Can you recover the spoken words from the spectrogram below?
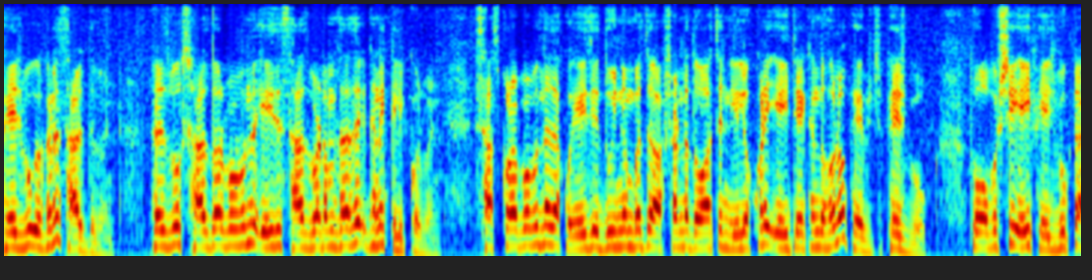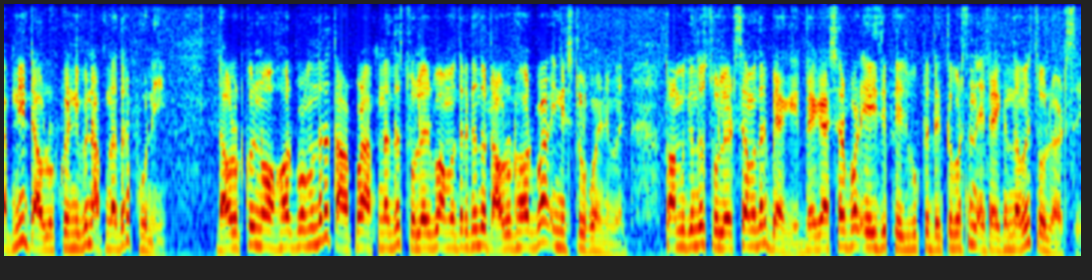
ফেসবুক এখানে সার্চ দেবেন। ফেসবুক সার্চ দেওয়ার পর বন্ধুরা, এই যে সার্চ বাটন আছে, এখানে ক্লিক করবেন। সার্চ করার পর দেখো, এই যে দুই নম্বর যে অপশানটা দেওয়া আছে নীল করে এইটাই কিন্তু হলো ফেস- ফেসবুক তো অবশ্যই এই ফেসবুকটা আপনি ডাউনলোড করে নেবেন আপনাদের ফোনে ডাউনলোড করে নেওয়া হওয়ার পর মধ্যে তারপর আপনাদের চলে আসব, আমাদের কিন্তু ডাউনলোড হওয়ার পর ইনস্টল করে নেবেন। তো আমি কিন্তু চলে আসছি আমাদের ব্যাগে ব্যাগে আসার পর এই যে ফেসবুকটা দেখতে পাচ্ছেন, এটাই কিন্তু আমি চলে আসছি।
